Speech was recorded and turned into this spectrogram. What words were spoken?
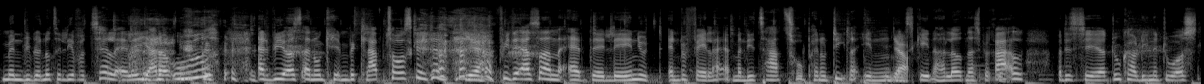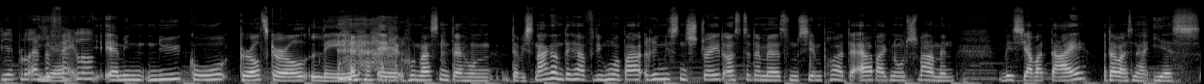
men vi bliver nødt til lige at fortælle alle jer derude, at vi også er nogle kæmpe klaptorske. Ja. Fordi det er sådan, at uh, lægen jo anbefaler, at man lige tager to panodiler, inden ja. man skal ind og have lavet den her spiral. Og det siger du, Karoline, du også lige er blevet anbefalet. Ja, ja, min nye gode girls girl læge, øh, hun var sådan, da, hun, da vi snakkede om det her, fordi hun var bare rimelig sådan straight, også det der med, at hun siger, prøv at der er bare ikke nogen svar, men hvis jeg var dig, og der var sådan her, yes,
